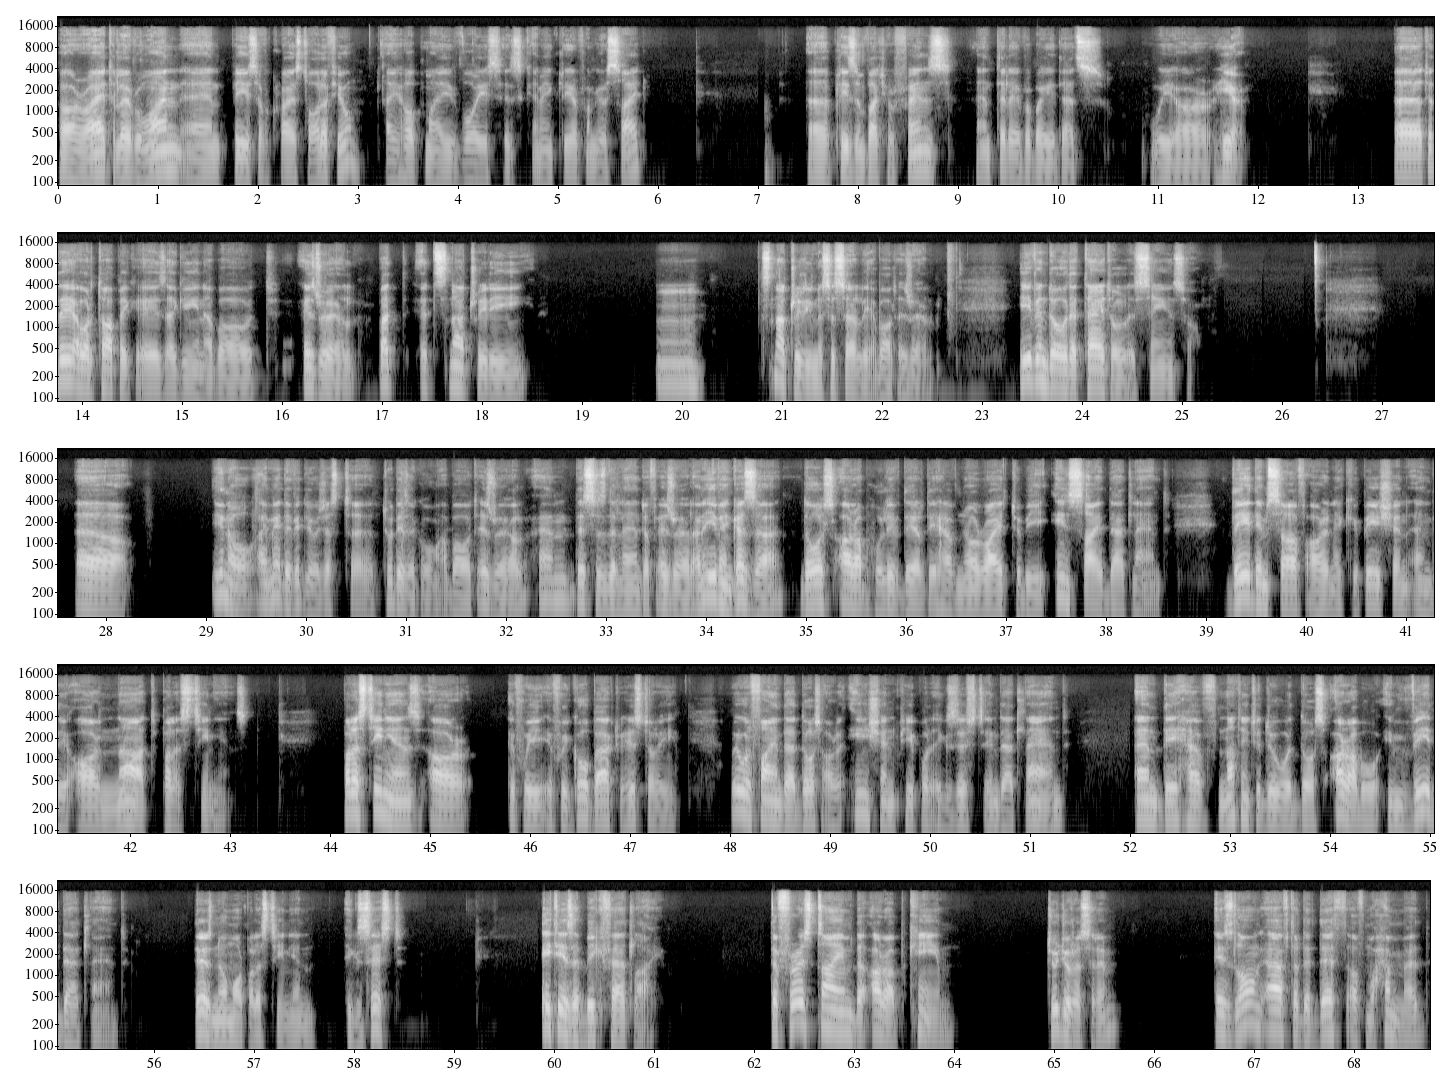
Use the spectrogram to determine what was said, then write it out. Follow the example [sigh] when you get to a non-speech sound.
All right, hello everyone, and peace of Christ to all of you. I hope my voice is coming clear from your side. Uh, please invite your friends and tell everybody that we are here. Uh, today, our topic is again about Israel, but it's not really. Mm, it's not really necessarily about Israel, even though the title is saying so. Uh, you know, I made a video just uh, two days ago about Israel, and this is the land of Israel, and even Gaza. Those Arab who live there, they have no right to be inside that land. They themselves are in occupation, and they are not Palestinians. Palestinians are, if we if we go back to history, we will find that those are ancient people exist in that land, and they have nothing to do with those Arab who invade that land. There's no more Palestinian exist it is a big fat lie. The first time the Arab came to Jerusalem is long after the death of Muhammad,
